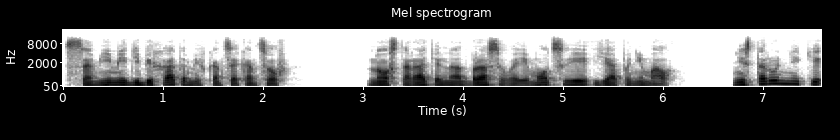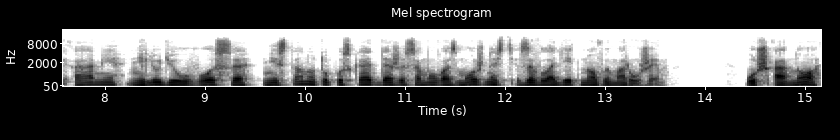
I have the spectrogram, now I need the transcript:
с самими дебихатами в конце концов. Но старательно отбрасывая эмоции, я понимал. Ни сторонники Ами, ни люди УВОСа не станут упускать даже саму возможность завладеть новым оружием. Уж оно,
